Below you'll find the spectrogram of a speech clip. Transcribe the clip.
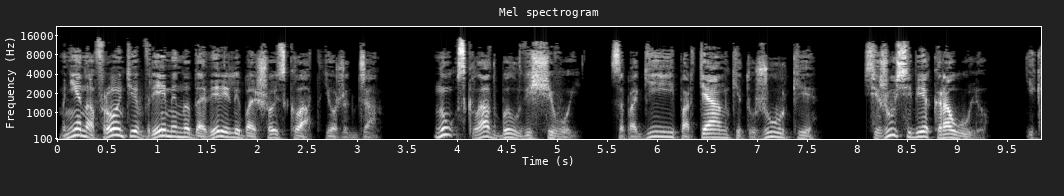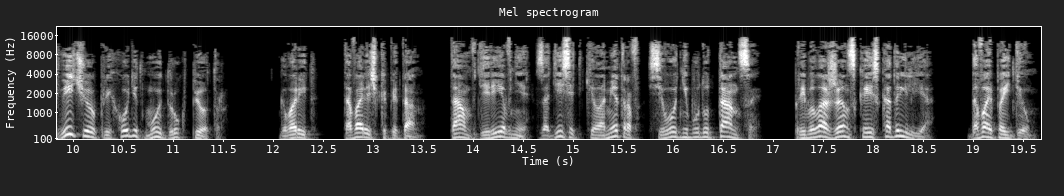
Мне на фронте временно доверили большой склад, ежик Джан. Ну, склад был вещевой. Сапоги, портянки, тужурки. Сижу себе караулю. И к вечеру приходит мой друг Петр. Говорит, товарищ капитан, там, в деревне, за 10 километров сегодня будут танцы. Прибыла женская эскадрилья. Давай пойдем.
